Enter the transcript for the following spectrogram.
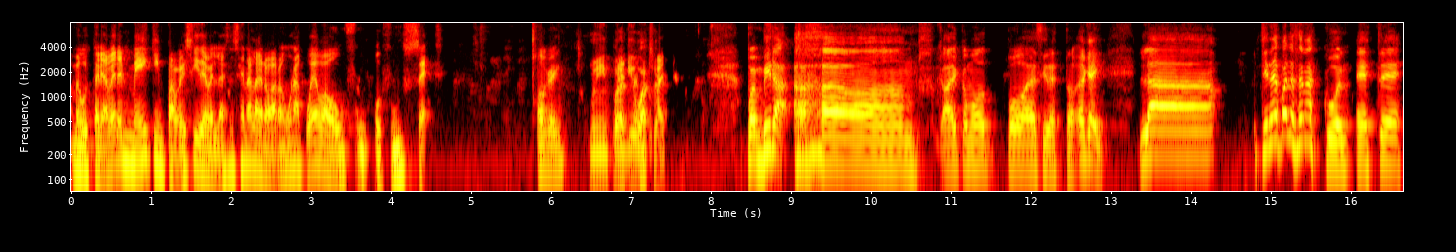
me gustaría ver el making para ver si de verdad esa escena la grabaron en una cueva o, un, o fue un set. Ok. Muy por aquí, watch Pues mira, uh, a ver cómo puedo decir esto. Ok, la tiene varias escenas cool. Este,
